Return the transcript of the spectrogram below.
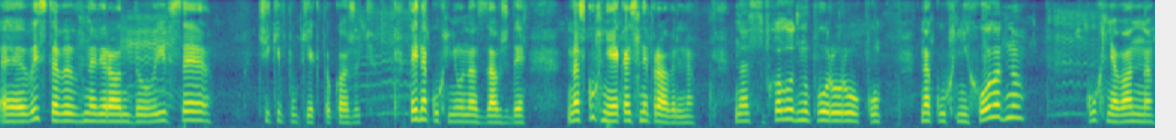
Е, виставив на віранду і все чікі-пуки, як то кажуть. Та й на кухні у нас завжди. У нас кухня якась неправильна. У нас в холодну пору року на кухні холодно, кухня ванна.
